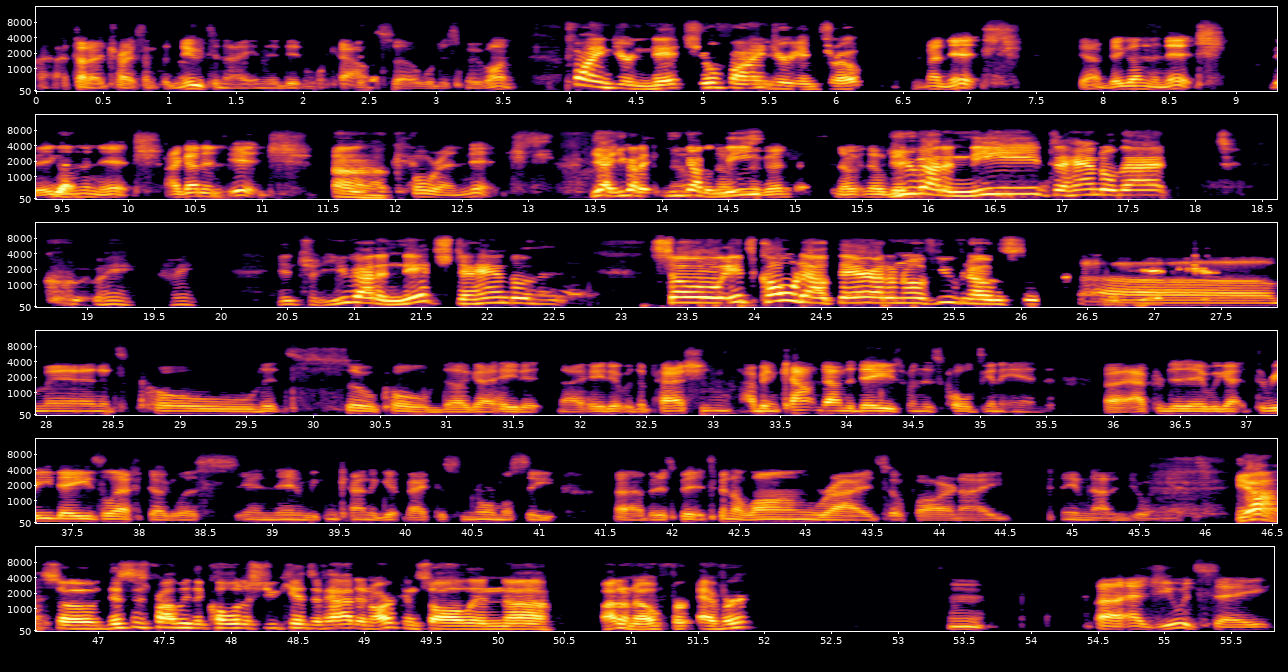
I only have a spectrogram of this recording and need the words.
I thought I'd try something new tonight, and it didn't work out. So we'll just move on. Find your niche. You'll find your intro. My niche. Yeah, big on the niche. Big Yeah. on the niche. I got an itch Uh, okay. for a niche. Yeah, you got to. You No, got to no, need. No good. No, no good. You got a need to handle that. You got a niche to handle that. So it's cold out there. I don't know if you've noticed. Oh man, it's cold. It's so cold, Doug. I hate it. I hate it with a passion. I've been counting down the days when this cold's going to end. Uh, after today, we got three days left, Douglas, and then we can kind of get back to some normalcy. Uh, but it's been it's been a long ride so far, and I am not enjoying it. Yeah. So this is probably the coldest you kids have had in Arkansas in uh, I don't know forever. Uh, as you would say,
